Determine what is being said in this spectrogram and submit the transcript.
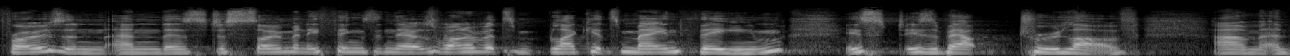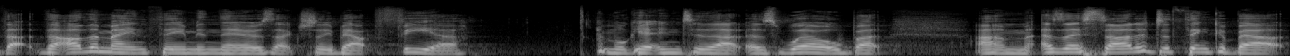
Frozen, and there's just so many things in there. As one of its like its main theme is is about true love, um, and the, the, other main theme in there is actually about fear, and we'll get into that as well. But um, as I started to think about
